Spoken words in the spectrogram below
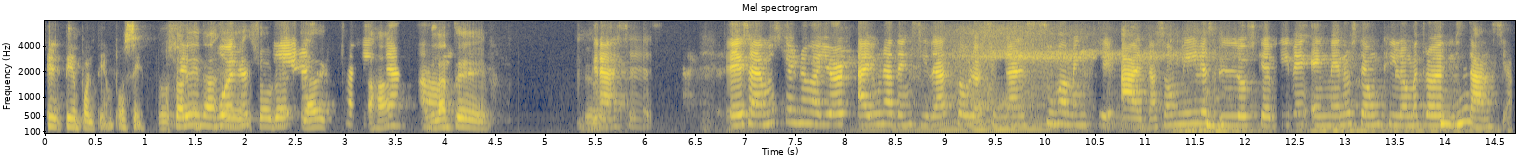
El tiempo al tiempo, sí. Rosalina, eh, sobre adelante. Gracias. Eh, sabemos que en Nueva York hay una densidad poblacional sumamente alta. Son miles los que viven en menos de un kilómetro de distancia.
